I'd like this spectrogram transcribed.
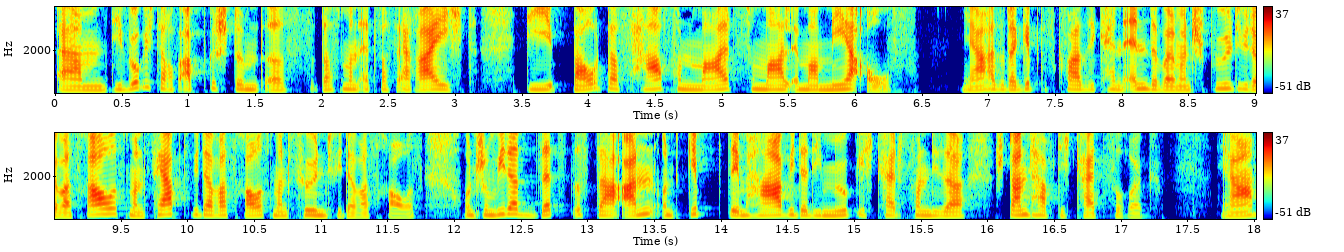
ähm, die wirklich darauf abgestimmt ist, dass man etwas erreicht, die baut das Haar von Mal zu Mal immer mehr auf. Ja, also da gibt es quasi kein Ende, weil man spült wieder was raus, man färbt wieder was raus, man föhnt wieder was raus. Und schon wieder setzt es da an und gibt dem Haar wieder die Möglichkeit von dieser Standhaftigkeit zurück. Ja,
